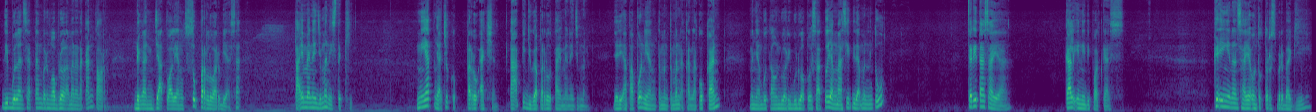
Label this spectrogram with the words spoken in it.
di bulan September ngobrol sama anak kantor dengan jadwal yang super luar biasa. Time management is the key niat nggak cukup, perlu action, tapi juga perlu time management. Jadi apa pun yang teman-teman akan lakukan menyambut tahun 2021 yang masih tidak menentu, cerita saya kali ini di podcast. Keinginan saya untuk terus berbagi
